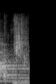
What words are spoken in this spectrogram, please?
Bye.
